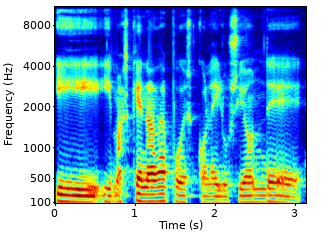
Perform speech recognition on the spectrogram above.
y más que nada pues con la ilusión de,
